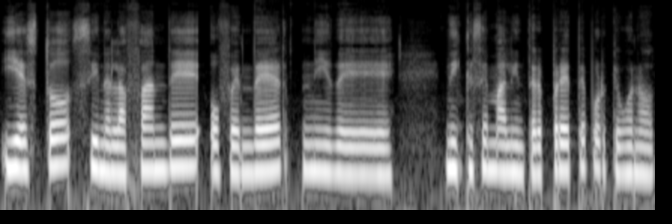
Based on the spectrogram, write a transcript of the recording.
y esto sin el afán de ofender ni de ni que se malinterprete porque bueno,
